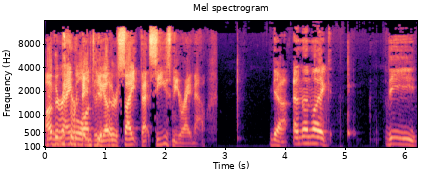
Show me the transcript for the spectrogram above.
other angle Right, onto the other site that sees me right now. Yeah, and then like the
